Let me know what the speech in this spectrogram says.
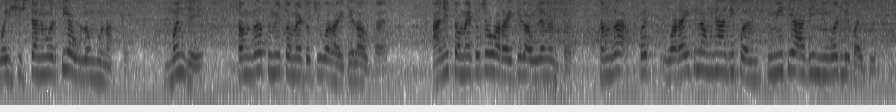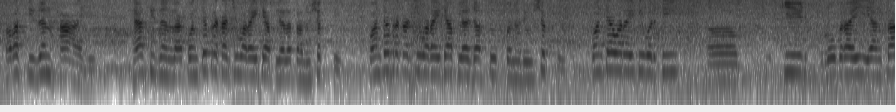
वैशिष्ट्यांवरती अवलंबून असतं. म्हणजे समजा तुम्ही टोमॅटोची व्हरायटी लावताय आणि टोमॅटोच्या व्हरायटी लावल्यानंतर समजा पण व्हरायटी लावण्याआधी पण तुम्ही ती आधी निवडली पाहिजे. बाबा सीझन हा आहे. ह्या सीझनला कोणत्या प्रकारची व्हरायटी आपल्याला चालू शकते? कोणत्या प्रकारची व्हरायटी आपल्याला जास्त उत्पन्न देऊ शकते? कोणत्या व्हरायटीवरती कीड रोगराई यांचा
